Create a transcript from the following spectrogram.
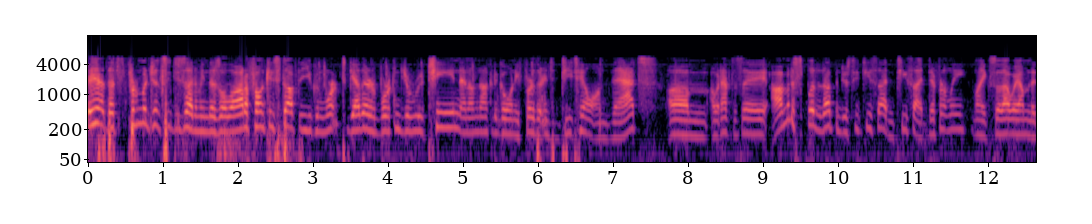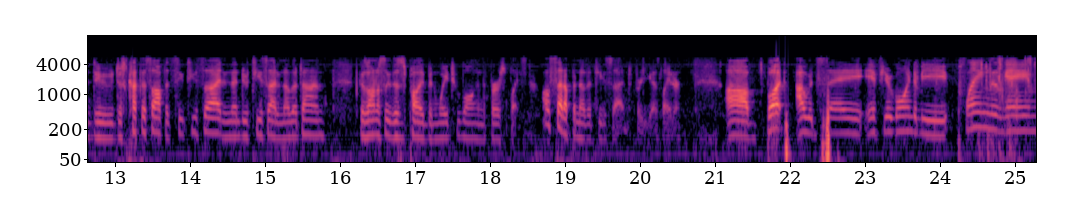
But yeah, that's pretty much CT side. I mean, there's a lot of funky stuff that you can work together, work into your routine, and I'm not going to go any further into detail on that. Um, I would have to say I'm going to split it up and do CT side and T side differently. Like, so that way I'm going to do just cut this off at CT side and then do T side another time. Because honestly, this has probably been way too long in the first place. I'll set up another T side for you guys later. Uh, but I would say if you're going to be playing this game,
